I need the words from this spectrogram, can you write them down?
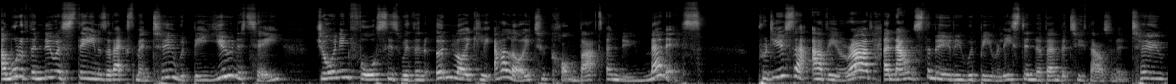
And one of the newest themes of X Men 2 would be unity, joining forces with an unlikely ally to combat a new menace. Producer Avi Arad announced the movie would be released in November 2002,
